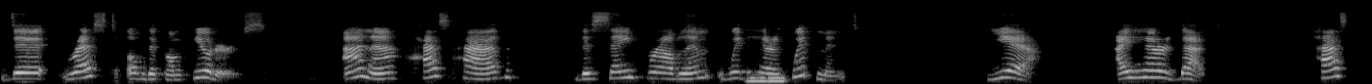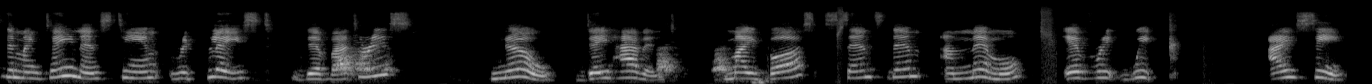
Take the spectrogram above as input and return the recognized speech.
the rest of the computers. Anna has had the same problem with mm -hmm. her mm-hmm. equipment. Yeah, I heard that. Has the maintenance team replaced the batteries? No, they haven't. My boss sends them a memo every week. I see.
